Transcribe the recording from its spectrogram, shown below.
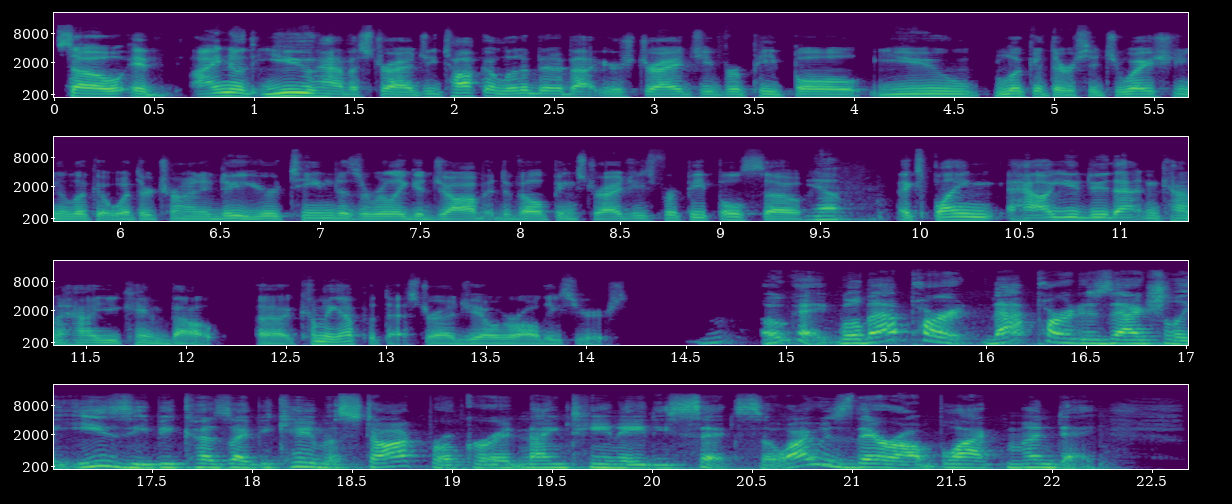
So if i know that you have a strategy. Talk a little bit about your strategy for people. You look at their situation you look at what they're trying to do. Your team does a really good job at developing strategies for people. So yep. explain how you do that and kind of how you came about uh, coming up with that strategy over all these years Okay, well that part that part is actually easy because I became a stockbroker in 1986. So I was there on Black Monday.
